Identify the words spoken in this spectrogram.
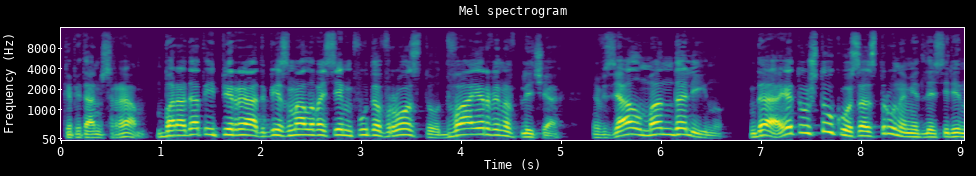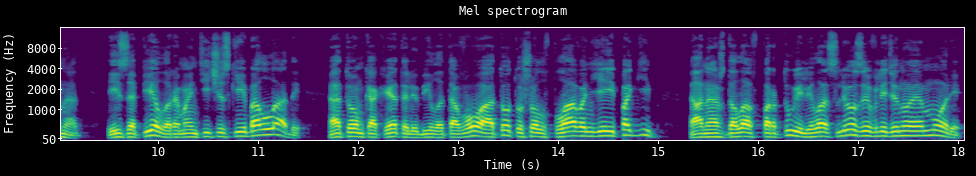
Капитан Шрам, бородатый пират, без малого семь футов росту, два Эрвина в плечах, взял мандолину. Да, эту штуку со струнами для серенад. И запел романтические баллады. О том, как это любила того, а тот ушел в плаванье и погиб. Она ждала в порту и лила слезы в ледяное море.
